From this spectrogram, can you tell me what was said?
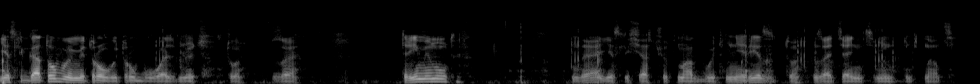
если готовую метровую трубу возьмете, то за 3 минуты. Да, если сейчас что-то надо будет мне резать, то затянется минут на 15.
